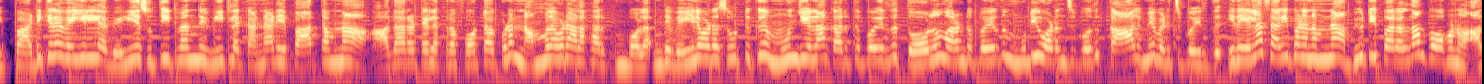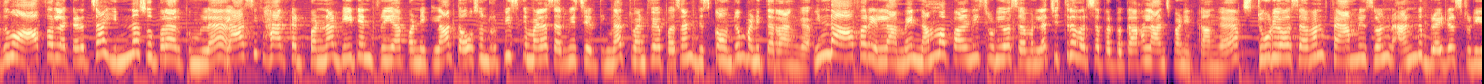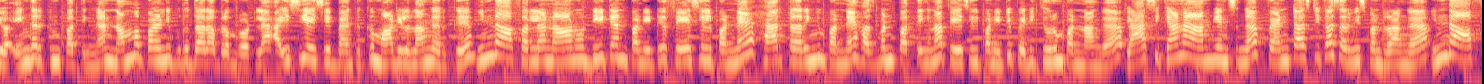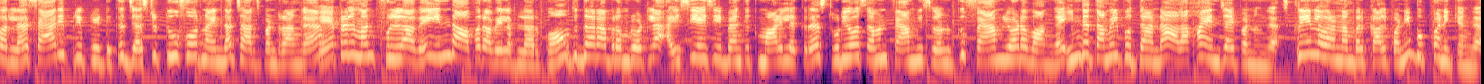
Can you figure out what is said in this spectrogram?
இப்ப அடிக்கிற வெயில்ல வெளியே சுத்திட்டு வந்து வீட்டுல கண்ணாடியை பார்த்தோம்னா ஆதார் அட்டையில இருக்கிற போட்டோ கூட நம்மளை விட அழகா இருக்கும் போல. இந்த வெயிலோட சூட்டுக்கு மூஞ்சியெல்லாம் கருத்து போயிருது தோலும் வறண்டு போயிருது முடி உடஞ்சு போகுது காலுமே வெடிச்சு போயிருது. இதையெல்லாம் சரி பண்ணணும்னா பியூட்டி பார்லர் தான் போகணும். அதுவும் ஆஃபர்ல கிடைச்சா இன்னும் சூப்பரா இருக்கும்ல. கிளாசிக் ஹேர் கட் பண்ணா டீடைன் ஃப்ரீயா பண்ணிக்கலாம். தௌசண்ட் ருபீஸ்க்கு மேல சர்வீஸ் எடுத்தீங்கன்னா டுவெண்ட்டி ஃபைவ் பர்சன்ட் டிஸ்கவுண்ட்டும் பண்ணி தர்றாங்க. இந்த ஆஃபர் எல்லாமே நம்ம பழனி ஸ்டுடியோ செவன்ல சித்திர வருஷ பிறப்புக்காக லான்ச் பண்ணிருக்காங்க. Studio seven family saloon and bridal studio எங்க இருக்குன்னு பாத்தீங்கன்னா நம்ம பழனி புதுதாராபுரம் ரோட்ல ஐசிஐசிஐ பேங்க்குக்கு மாடியில தாங்க இருக்கு. இந்த ஆஃபர்ல நானும் டீடன் பண்ணிட்டு ஃபேஷியல் பண்ணேன் ஹேர் கலரிங்கும் பண்ணேன். ஹஸ்பண்ட் பாத்தீங்கன்னா ஃபேஷியல் பண்ணிட்டு பெடிக்யூரும் பண்ணாங்க. கிளாசிக்கான ஆம்பியன்ஸுங்க ஃபேண்டாஸ்டிக்கா சர்வீஸ் பண்றாங்க. இந்த ஆஃபர்ல சாரி ப்ரீபெய்டுக்கு ஜஸ்ட் டூ ஃபோர் நைன் தான் சார்ஜ் பண்றாங்க. ஏப்ரல் மந்த் ஃபுல்லாவே இந்த ஆஃபர் அவைலபிளா இருக்கும். புதுதாராபுரம் ரோட்ல ஐசிஐசிஐ பேங்க்குக்கு மாடியில இருக்கிற ஸ்டுடியோ செவன் ஃபேமிலி சலனுக்கு ஃபேமிலியோட வாங்க. இந்த தமிழ் புத்தாண்டை அழகா என்ஜாய் பண்ணுங்க. ஸ்கிரீன்ல வர நம்பர் கால் பண்ணி புக் பண்ணிக்கோங்க.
